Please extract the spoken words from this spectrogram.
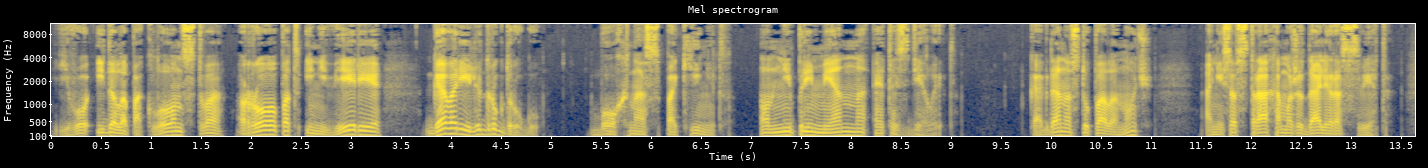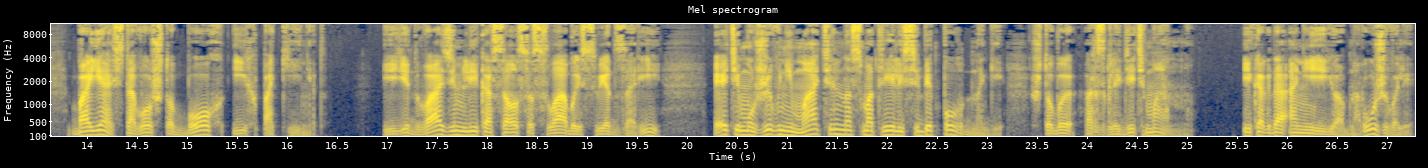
его идолопоклонство, ропот и неверие говорили друг другу. «Бог нас покинет, Он непременно это сделает». Когда наступала ночь, они со страхом ожидали рассвета, боясь того, что Бог их покинет. И едва земли касался слабый свет зари, эти мужи внимательно смотрели себе под ноги, чтобы разглядеть манну и когда они ее обнаруживали,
